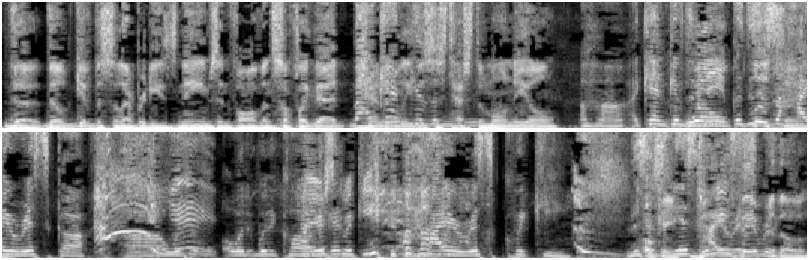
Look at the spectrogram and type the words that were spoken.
the they'll give the celebrities names involved and stuff like that. But I can't Generally, give this is them- testimonial. Uh huh. I can't give the Well, name because this is a high risk. Uh, uh, what, yay. do- what, what do you call High it? risk quickie. a high risk quickie. This Okay, is his do high me a risk favor though,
